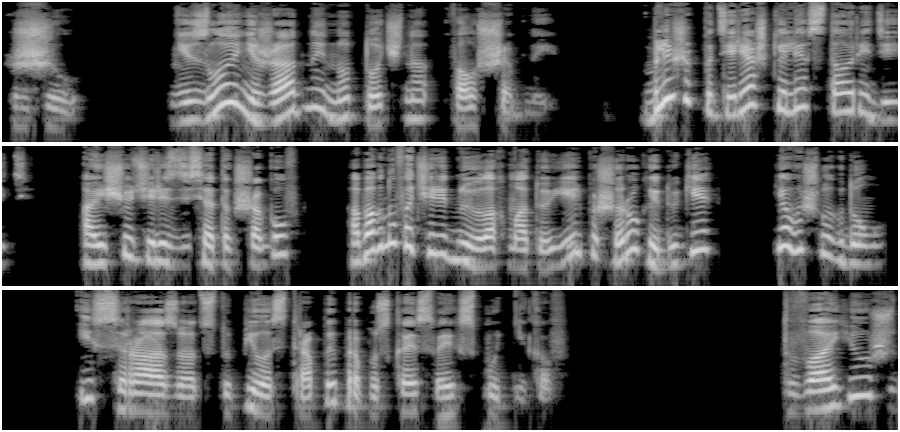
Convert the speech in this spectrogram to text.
Жил. Не злой, не жадный, но точно волшебный. Ближе к потеряшке лес стал редеть, а еще через десяток шагов, обогнув очередную лохматую ель по широкой дуге, я вышла к дому и сразу отступила с тропы, пропуская своих спутников. Твою ж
